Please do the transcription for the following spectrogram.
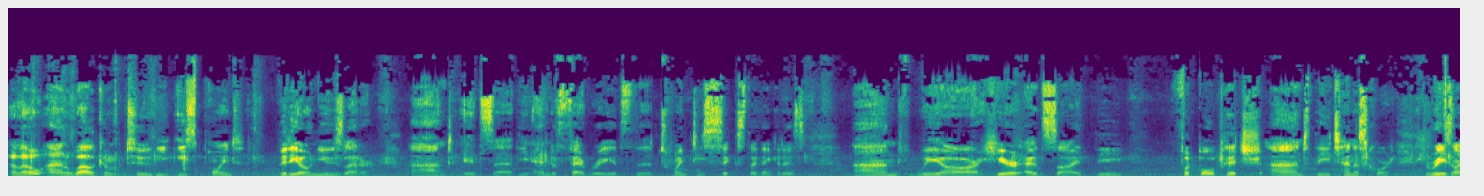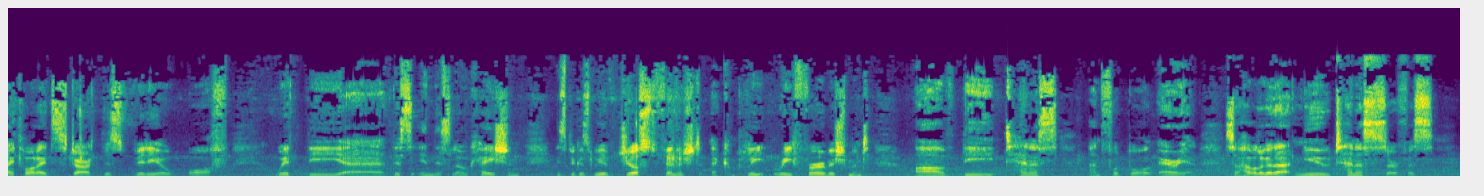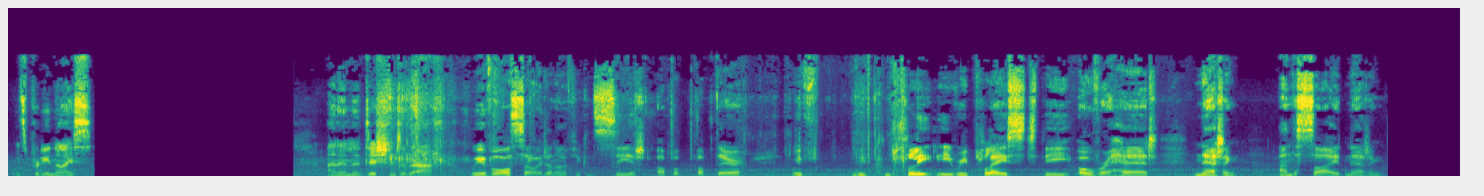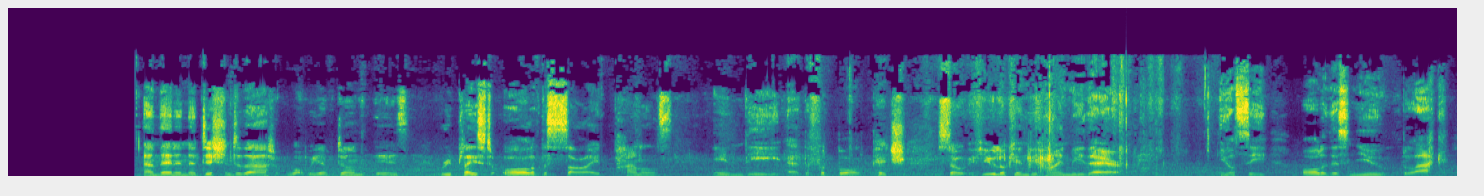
Hello and welcome to the East Point video newsletter. And it's uh, the end of February, it's the 26th, I think it is. And we are here outside the football pitch and the tennis court. The reason I thought I'd start this video off with the uh, this in this location is because we have just finished a complete refurbishment of the tennis and football area. So have a look at that new tennis surface it's pretty nice. And in addition to that, we have also, I don't know if you can see it up up, up there, we've we've completely replaced the overhead netting and the side netting. And then in addition to that, what we have done is replaced all of the side panels in the uh, the football pitch. So if you look in behind me there, you'll see all of this new black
